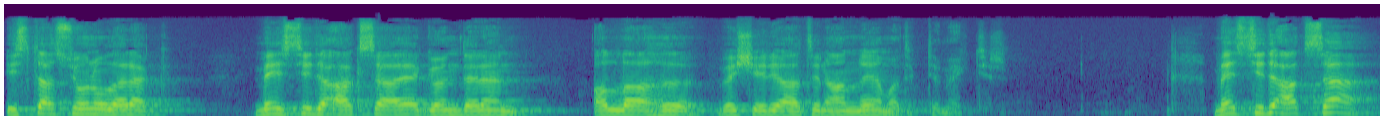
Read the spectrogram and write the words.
istasyon olarak Mescid-i Aksa'ya gönderen Allah'ı ve şeriatını anlayamadık demektir. Mescid-i Aksa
